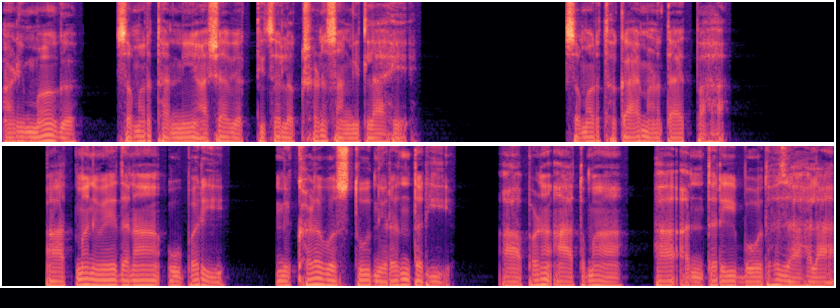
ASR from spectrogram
आणि मग समर्थांनी अशा व्यक्तीचं लक्षण सांगितलं आहे. समर्थ काय म्हणतायत पहा. आत्मनिवेदना उपरी निखळ वस्तू निरंतरी आपण आत्मा हा अंतरी बोध झाला.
